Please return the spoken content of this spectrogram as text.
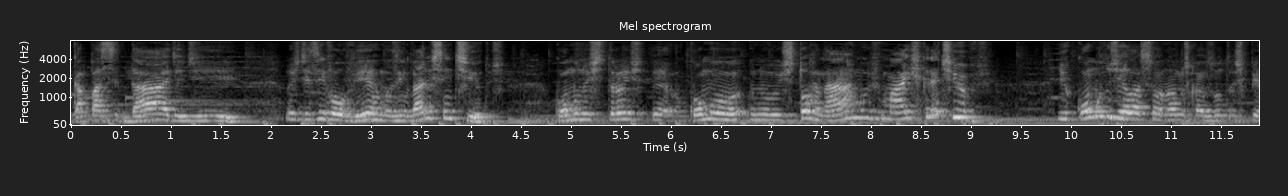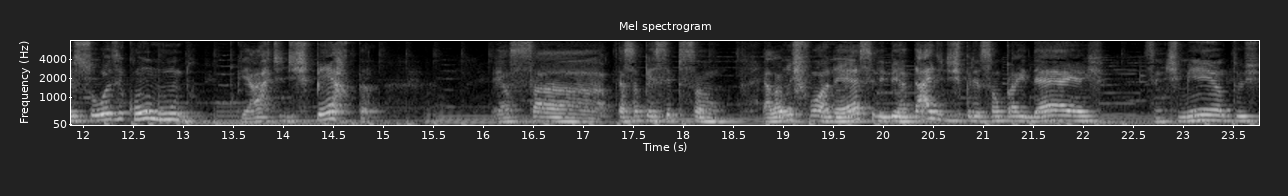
capacidade de nos desenvolvermos em vários sentidos, como nos, trans, como nos tornarmos mais criativos e como nos relacionamos com as outras pessoas e com o mundo, porque a arte desperta essa, essa percepção. Ela nos fornece liberdade de expressão para ideias, sentimentos,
